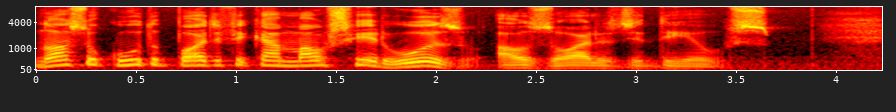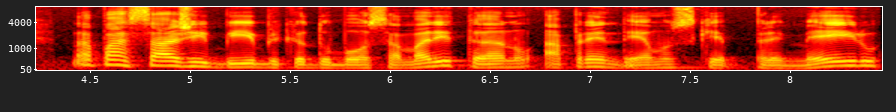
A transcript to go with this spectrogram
nosso culto pode ficar mal cheiroso aos olhos de Deus. Na passagem bíblica do bom samaritano, aprendemos que primeiro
